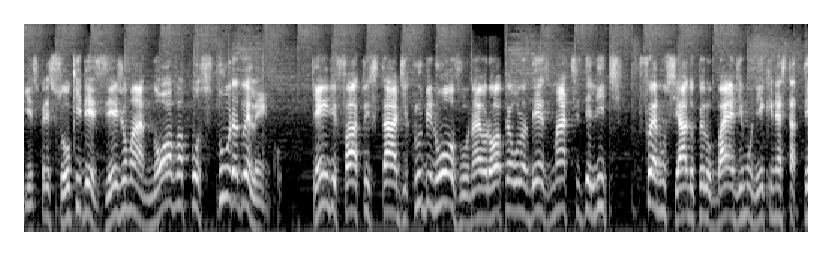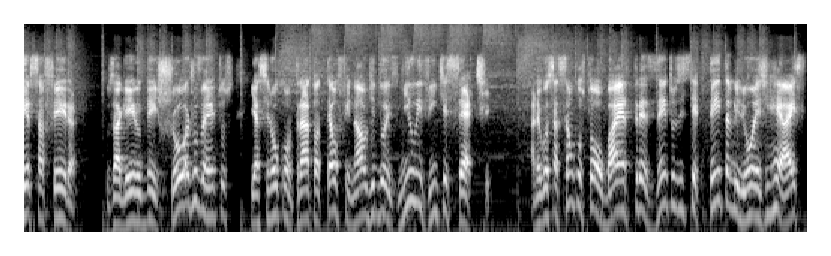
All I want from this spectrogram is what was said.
e expressou que deseja uma nova postura do elenco. Quem de fato está de clube novo na Europa é o holandês Mats de Ligt, foi anunciado pelo Bayern de Munique nesta terça-feira. O zagueiro deixou a Juventus e assinou contrato até o final de 2027. A negociação custou ao Bayern 370 milhões de reais,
